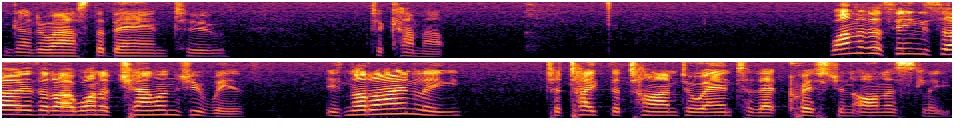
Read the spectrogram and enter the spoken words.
I'm going to ask the band to, to come up. One of the things, though, that I want to challenge you with is not only to take the time to answer that question honestly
